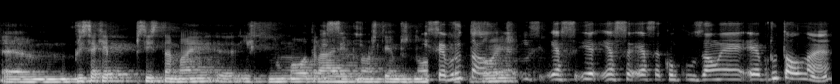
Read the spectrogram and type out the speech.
Um, ehm, por isso é que é preciso também, uh, isto numa outra isso, área que nós temos de Isso é brutal, né? isso, essa, essa, essa conclusão é, é brutal, não é?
